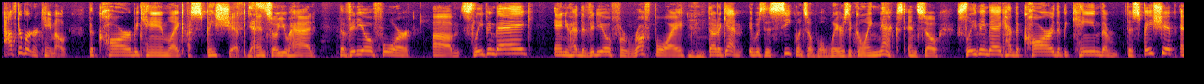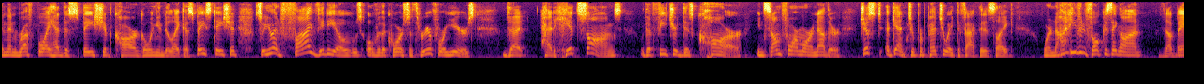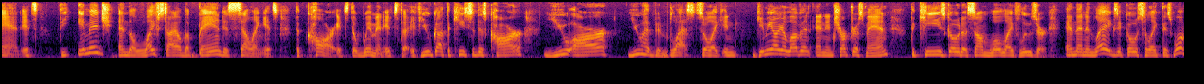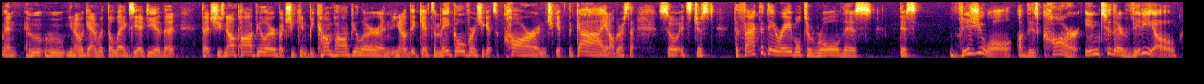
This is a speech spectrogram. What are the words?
Afterburner came out, the car became like a spaceship. Yes. And so you had the video for um, Sleeping Bag and you had the video for Rough Boy. That again, it was this sequence of, well, where's it going next? And so Sleeping Bag had the car that became the, the spaceship, and then Rough Boy had the spaceship car going into like a space station. So you had five videos over the course of three or four years that had hit songs that featured this car in some form or another, just again to perpetuate the fact that it's like we're not even focusing on the band. It's the image and the lifestyle the band is selling. It's the car, it's the women, it's the if you've got the keys to this car, you are you have been blessed. So like in Give Me All Your Lovin' and in Sharp Dressed Man, the keys go to some low life loser. And then in Legs, it goes to like this woman who who, you know, again with the legs, the idea that that she's not popular, but she can become popular, and you know, that gets a makeover, and she gets a car, and she gets the guy, and all the rest of that. So it's just the fact that they were able to roll this this visual of this car into their video.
